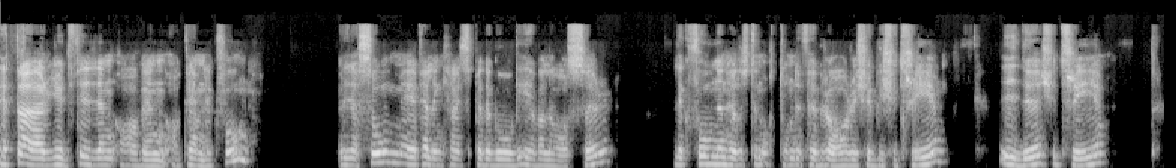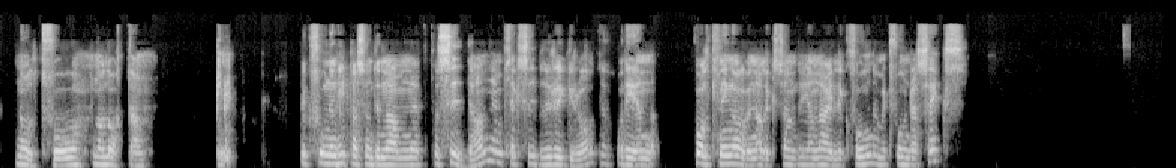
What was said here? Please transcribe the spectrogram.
Detta är ljudfilen av en ATM-lektion via Zoom med Feldenkrais-pedagog Eva Laser. Lektionen hölls den 8 februari 2023. ID 23 02 08. Lektionen hittas under namnet På sidan, en flexibel ryggrad och det är en tolkning av en Alexander Janai-lektion nummer 206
